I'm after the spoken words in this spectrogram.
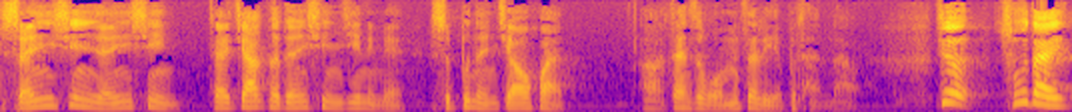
神性人性在加克登信经里面是不能交换啊，但是我们这里也不谈到。就初代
